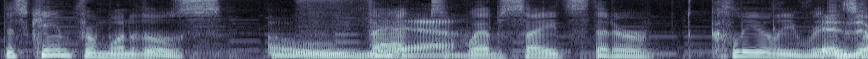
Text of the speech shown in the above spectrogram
This came from one of those Oh, fact yeah. websites that are clearly written Is it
